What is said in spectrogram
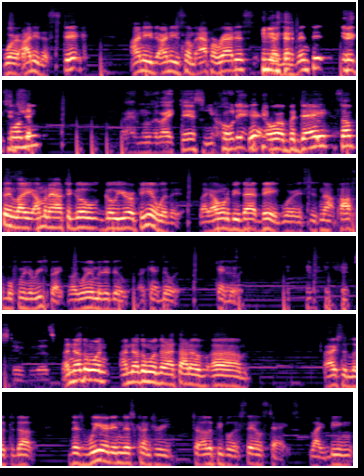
Where I need a stick, I need I need some apparatus like invented for me. I move it like this and you hold it. Yeah, or a bidet, something like I'm gonna have to go go European with it. Like I want to be that big where it's just not possible for me to reach back. Like what am I to do? I can't do it. Can't do it. Stupid. That's funny. another one. Another one that I thought of. Um, I actually looked it up. There's weird in this country to other people is sales tax, like being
